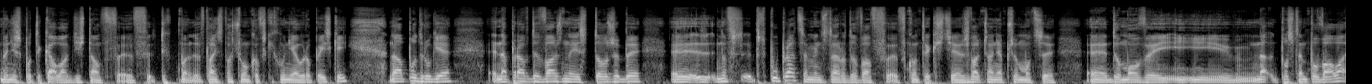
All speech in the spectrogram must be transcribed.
będzie spotykała gdzieś tam w, w tych w państwach członkowskich Unii Europejskiej. No a po drugie, e, naprawdę ważne jest to, żeby e, no, współpraca międzynarodowa w, w kontekście zwalczania przemocy e, domowej i, i postępowała,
